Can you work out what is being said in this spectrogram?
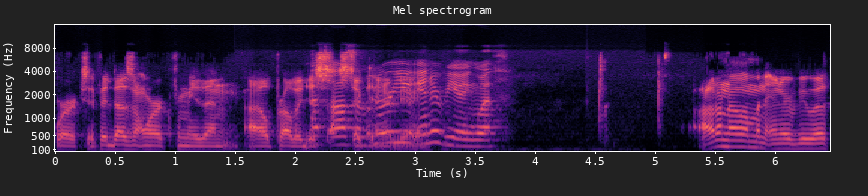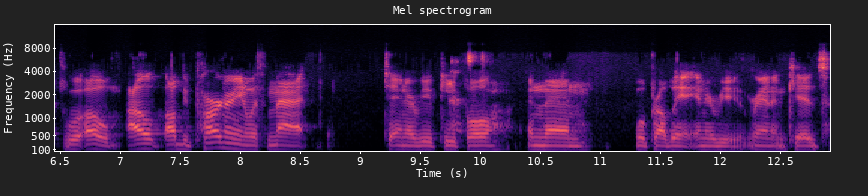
works. If it doesn't work for me, then I'll probably just That's awesome. stick to Who are you interviewing. with? I don't know. who I'm going to interview with. Well, oh, I'll I'll be partnering with Matt to interview people, and then we'll probably interview random kids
